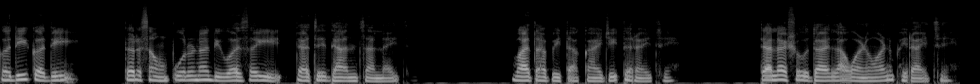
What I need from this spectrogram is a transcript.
कधी कधी तर संपूर्ण दिवसही त्याचे ध्यान चालायचे. माता पिता काळजी करायचे. त्याला शोधायला वणवण फिरायचे.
